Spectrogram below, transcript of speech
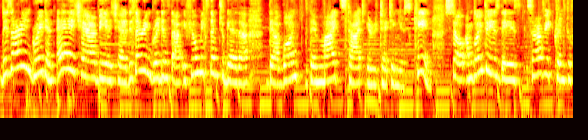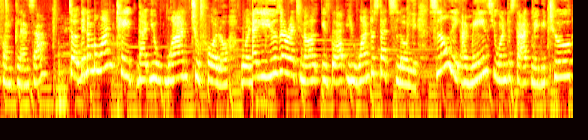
these are ingredients AHA, BHA. These are ingredients that if you mix them together, they are going they might start irritating your skin. So I'm going to use this CeraVe cream to foam cleanser. So the number one tip that you want to follow when you use a retinol is that you want to start slowly. Slowly I means you want to start maybe two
